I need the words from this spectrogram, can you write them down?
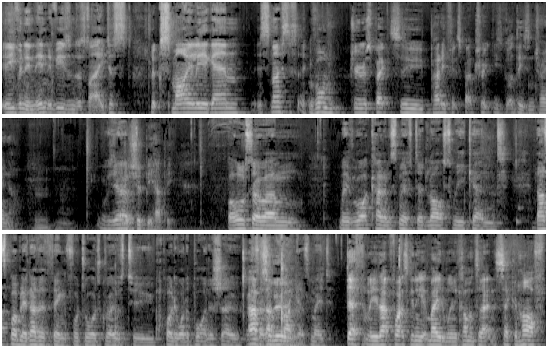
even in interviews and just like he just looked smiley again. It's nice to see. With all due respect to Paddy Fitzpatrick, he's got a decent trainer. Well, So yeah, he should be happy. but also um, with what Callum Smith did last weekend, that's probably another thing for George Groves to probably want to put on a show. So Absolutely. that fight gets made. Definitely, that fight's going to get made. We're going to come into that in the second half.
